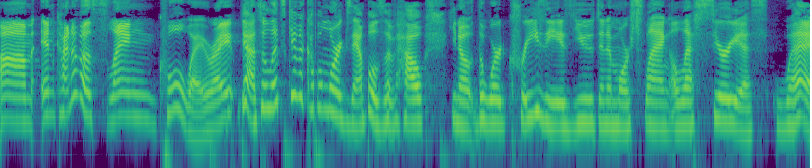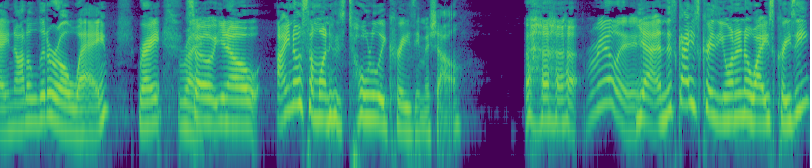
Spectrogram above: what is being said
Um, in kind of a slang cool way, right? Yeah, so let's give a couple more examples of how, you know, the word crazy is used in a more slang, a less serious way, not a literal way, right? Right. So, you know, I know someone who's totally crazy, Michelle. Really? Yeah, and this guy is crazy. You want to know why he's crazy?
